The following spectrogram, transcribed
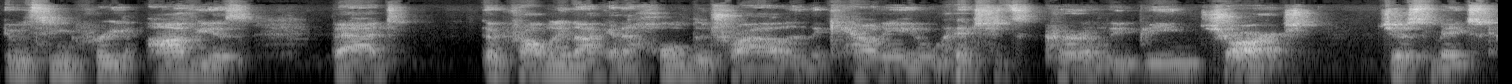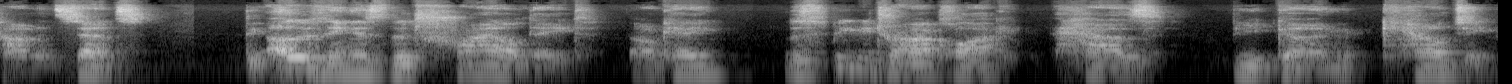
it would seem pretty obvious that they're probably not going to hold the trial in the county in which it's currently being charged. Just makes common sense. The other thing is the trial date, okay? The speedy trial clock has begun counting.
